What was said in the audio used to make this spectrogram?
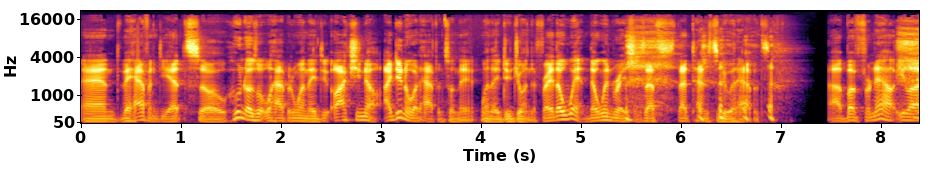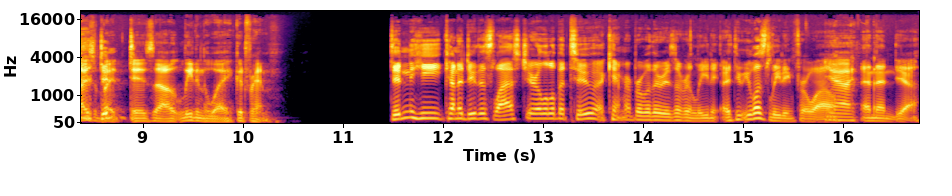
and they haven't yet. So who knows what will happen when they do? Oh, actually, no, I do know what happens when they when they do join the fray. They'll win. They'll win races. That's that tends to be what happens. Uh, but for now, Eli Iserbyt is uh, leading the way. Good for him. Didn't he kind of do this last year a little bit too? I can't remember whether he was ever leading. I think he was leading for a while. Yeah, and then yeah,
